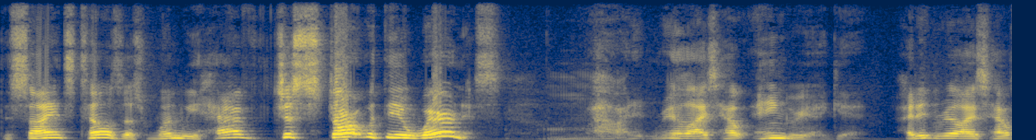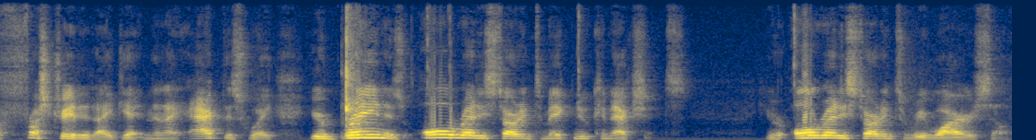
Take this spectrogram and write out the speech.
The science tells us when we have, just start with the awareness. Wow, I didn't realize how angry I get. I didn't realize how frustrated I get, and then I act this way. Your brain is already starting to make new connections. You're already starting to rewire yourself.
